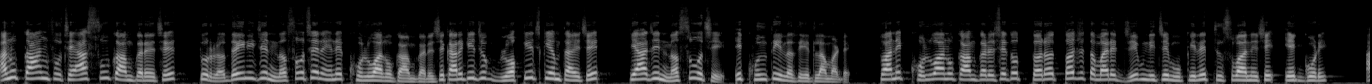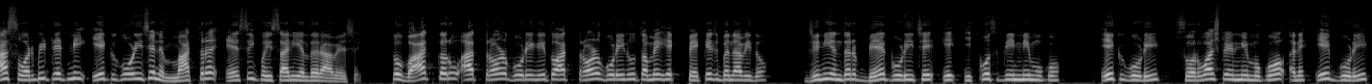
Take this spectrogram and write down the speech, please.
આનું કામ શું છે? આ શું કામ કરે છે? તો હૃદયની જે નસો છે ને, એને ખોલવાનું કામ કરે છે. કારણ કે જો બ્લોકેજ કેમ થાય છે? કે આ જે નસો છે, એ ખુલતી નથી એટલા માટે. તો આને ખોલવાનું કામ કરે છે, તો તરત જ તમારે જીભ નીચે મૂકીને ચૂસવાની છે એક ગોળી. આ સોર્બિટ્રેટની એક ગોળી છે ને, માત્ર એસી પૈસાની અંદર આવે છે. તો વાત કરું આ ત્રણ ગોળીની, તો આ ત્રણ ગોળીનું તમે એક પેકેજ બનાવી દો. જેની અંદર બે ગોળી છે, એ ઇકોસ્પ્રીનની મૂકો, એક ગોળી સોર્વાસ્ટ્રેનની મૂકો અને એક ગોળી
